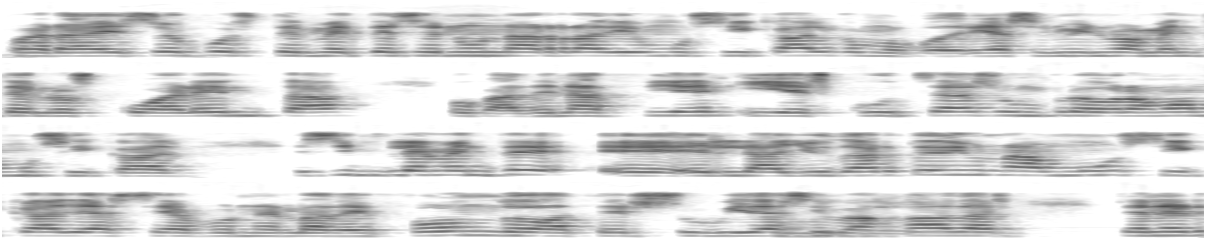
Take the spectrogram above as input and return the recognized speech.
Para eso pues te metes en una radio musical, como podría ser mismamente los 40 o Cadena 100, y escuchas un programa musical. Es simplemente eh, el ayudarte de una música, ya sea ponerla de fondo, hacer subidas y bajadas, tener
